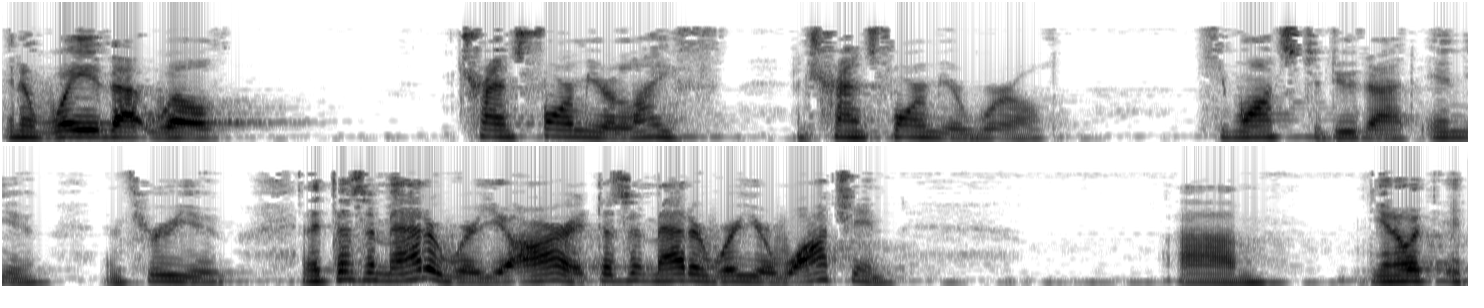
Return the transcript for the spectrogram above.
in a way that will transform your life and transform your world. He wants to do that in you and through you. And it doesn't matter where you are. It doesn't matter where you're watching. Um, you know, it, it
